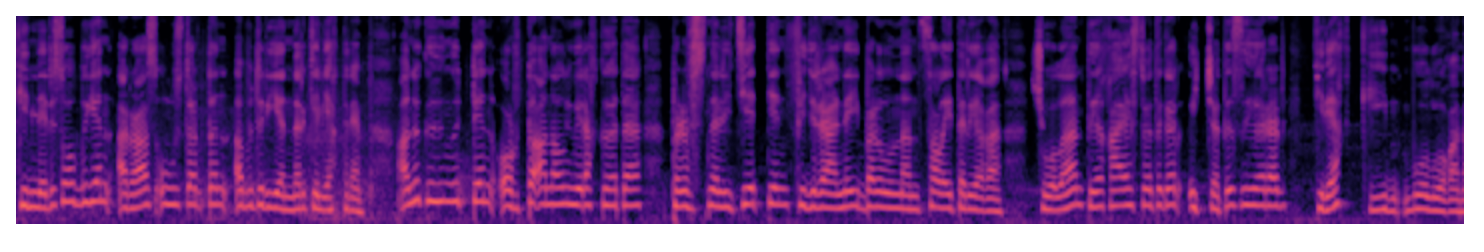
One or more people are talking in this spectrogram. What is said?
Кинлери солбуян арас улустартан абитурияннар келияқтыры. Аны күхүнгүттен орто анал үераккыгата профессионалитеттен федеральный барылынан салайтарыга. Чуолан тыга кайыстуатыгар ычаты сыгарар тирек кийин болуға.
